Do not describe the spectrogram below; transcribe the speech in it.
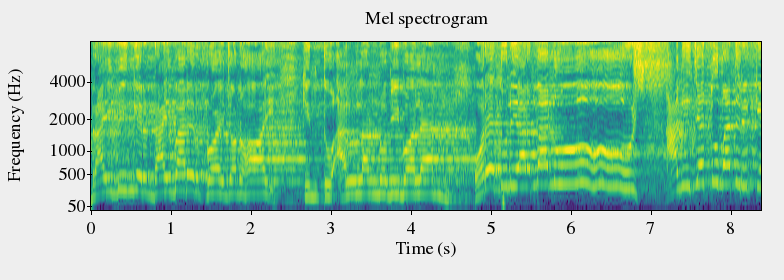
ড্রাইভিংয়ের ড্রাইভারের প্রয়োজন হয়। কিন্তু আল্লাহর নবী বলেন, ওরে দুনিয়ার মানুষ আমি যে তোমাদেরকে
